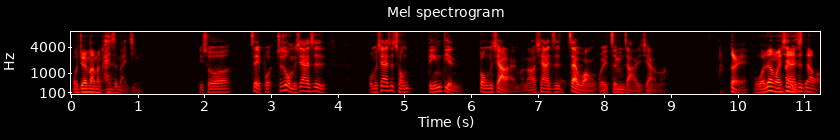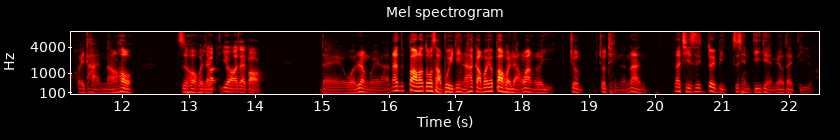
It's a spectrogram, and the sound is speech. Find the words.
我觉得慢慢开始买进。你说这一波就是我们现在是，我们现在是从顶点崩下来嘛，然后现在是再往回挣扎一下嘛。对，我认为现在是在往回弹，然后之后会再又要再爆。对，我认为啦，但是爆到多少不一定了，它搞不好又爆回两万而已，就就停了。那那其实对比之前低点也没有再低了嘛。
